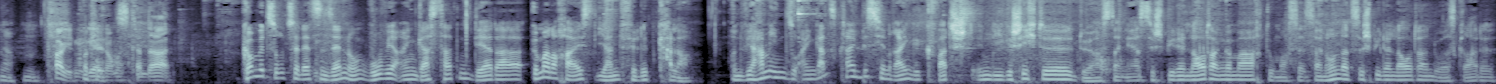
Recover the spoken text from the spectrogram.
ja, hm. Frage ich mir Okay. Nochmal. Skandal. Kommen wir zurück zur letzten Sendung, wo wir einen Gast hatten, der da immer noch heißt Jan-Philipp Kaller. Und wir haben ihn so ein ganz klein bisschen reingequatscht in die Geschichte. Du hast dein erstes Spiel in Lautern gemacht, du machst jetzt dein hundertstes Spiel in Lautern, du hast gerade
